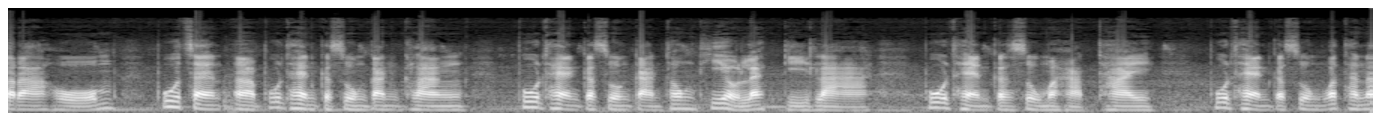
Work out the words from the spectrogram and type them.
กลาโหม ผู้แทนอ่าผู้แทนกระทรวงการคลัง ผู้แทนกระทรวงการท่องเที่ยวและกีฬา ผู้แทนกระทรวงมหาดไทย ผู้แทนกระทรวงวัฒน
